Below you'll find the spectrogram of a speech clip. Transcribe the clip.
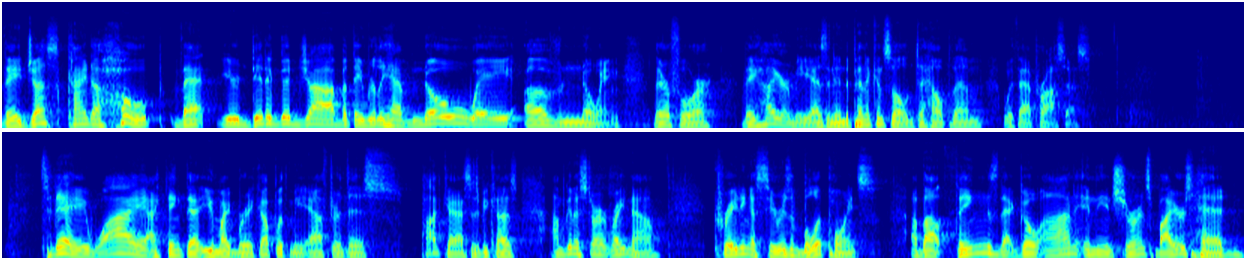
They just kind of hope that you did a good job, but they really have no way of knowing. Therefore, they hire me as an independent consultant to help them with that process today, why I think that you might break up with me after this podcast is because I'm going to start right now creating a series of bullet points about things that go on in the insurance buyer's head,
